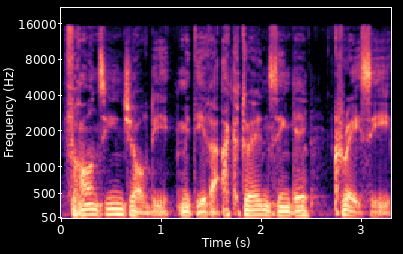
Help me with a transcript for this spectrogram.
Francine Jordi mit ihrer aktuellen Single Crazy.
